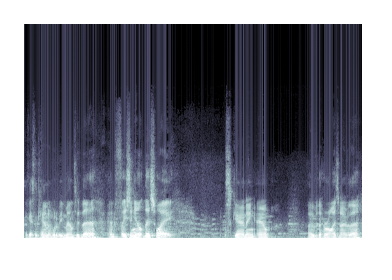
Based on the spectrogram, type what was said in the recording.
I guess the cannon would have been mounted there and facing out this way. Scanning out over the horizon over there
